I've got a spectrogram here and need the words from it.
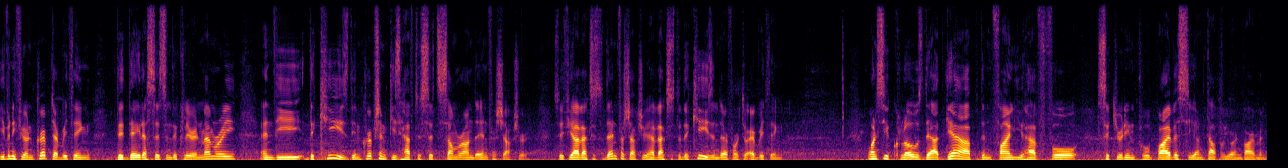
Even if you encrypt everything, the data sits in the clear in memory, and the, the keys, the encryption keys have to sit somewhere on the infrastructure. So if you have access to the infrastructure, you have access to the keys and therefore to everything. Once you close that gap, then finally you have full security and full privacy on top of your environment.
